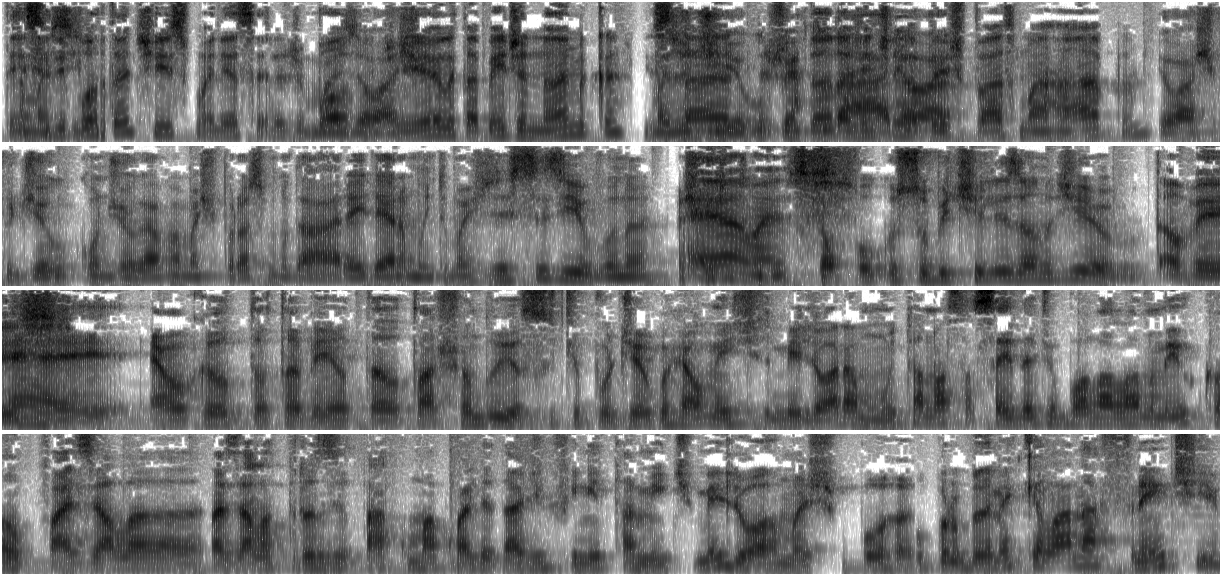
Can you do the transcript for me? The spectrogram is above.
Tem mas sido se- importantíssimo ali a saída de bola Mas eu do acho- Diego, tá bem dinâmica. Mas está o Diego, ajudando da a gente área, a abrir espaço mais rápido. Eu acho que o Diego, quando jogava mais próximo da área, ele era muito mais decisivo, né? Acho É, que a gente mas- tá um pouco subutilizando o Diego. Talvez. É, é o que eu tô também, eu tô, eu tô achando isso. Tipo, o Diego realmente melhora muito a nossa saída de bola lá no meio campo. Faz ela, faz ela transitar com uma qualidade infinitamente melhor. Mas, porra, o problema é que lá na frente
